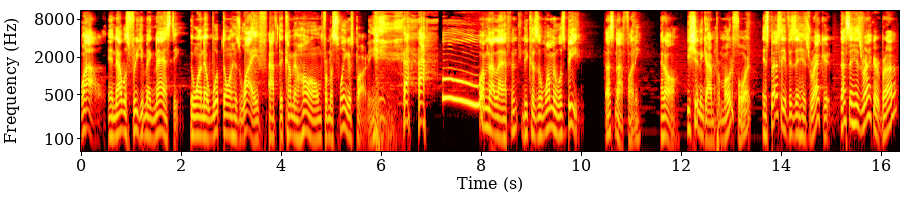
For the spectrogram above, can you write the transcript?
Wow. And that was Freaky McNasty, the one that whooped on his wife after coming home from a swingers party. Ooh, I'm not laughing because the woman was beat. That's not funny at all. He shouldn't have gotten promoted for it, especially if it's in his record. That's in his record, bruh.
